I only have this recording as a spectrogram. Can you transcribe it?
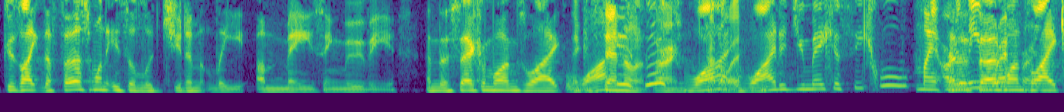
Because like the first one is a legitimately amazing movie, and the second one's like, can why stand on is its this? own, Why? Why did you make a sequel? My and the only third one's like,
